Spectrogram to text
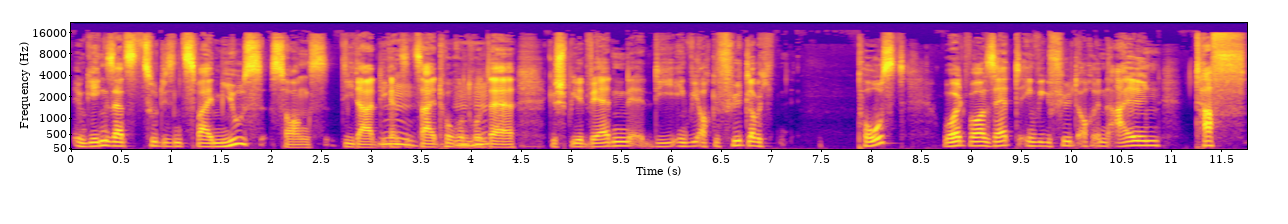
Im Gegensatz zu diesen zwei Muse-Songs, die da die ganze mm. Zeit hoch und mhm. runter gespielt werden, die irgendwie auch gefühlt, glaube ich, post World War Z irgendwie gefühlt auch in allen Tough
